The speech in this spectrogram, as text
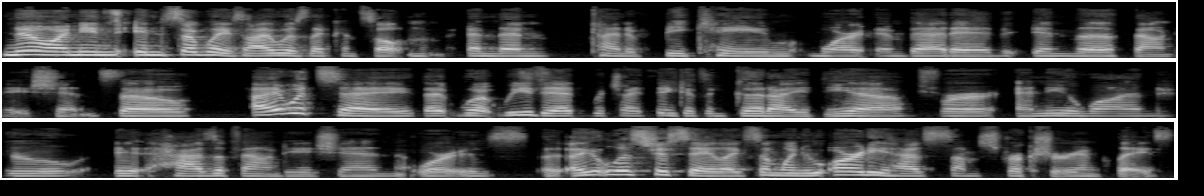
No i mean in some ways i was the consultant and then kind of became more embedded in the foundation. So I would say that what we did, which I think is a good idea for anyone who it has a foundation or is, let's just say, like someone who already has some structure in place,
